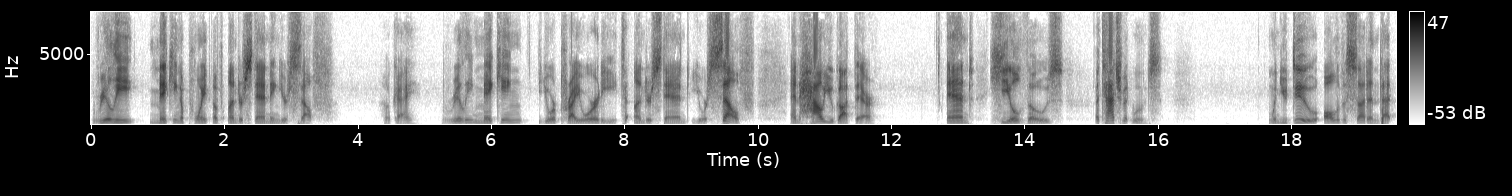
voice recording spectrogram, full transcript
Really making a point of understanding yourself. Okay? Really making your priority to understand yourself and how you got there and heal those attachment wounds when you do, all of a sudden that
